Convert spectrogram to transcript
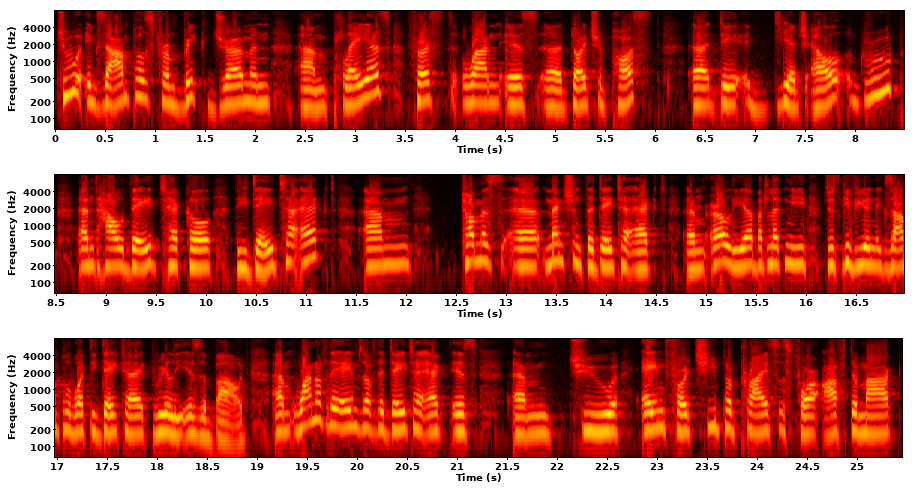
two examples from big German um, players. First one is uh, Deutsche Post. Uh, DHL group and how they tackle the Data Act. Um, Thomas uh, mentioned the Data Act um, earlier, but let me just give you an example what the Data Act really is about. Um, one of the aims of the Data Act is um, to aim for cheaper prices for aftermarket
